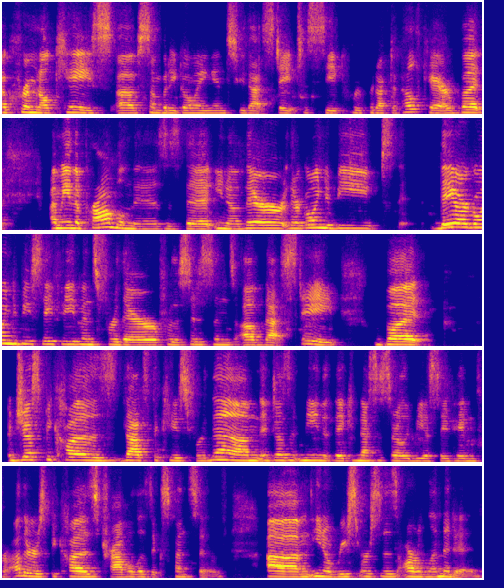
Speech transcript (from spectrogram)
a criminal case of somebody going into that state to seek reproductive health care. But I mean, the problem is is that you know they're they're going to be they are going to be safe havens for their for the citizens of that state but just because that's the case for them, it doesn't mean that they can necessarily be a safe haven for others because travel is expensive. Um, you know, resources are limited.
